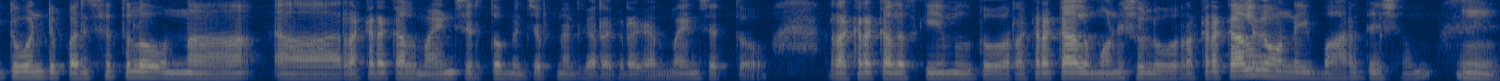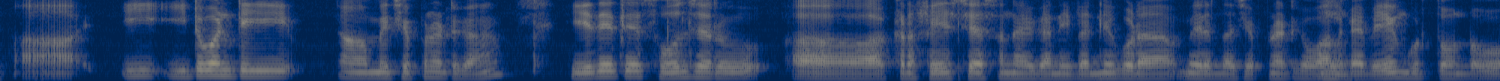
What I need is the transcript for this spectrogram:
ఇటువంటి పరిస్థితిలో ఉన్న రకరకాల మైండ్ సెట్తో మీరు చెప్పినట్టుగా రకరకాల మైండ్ సెట్తో రకరకాల స్కీములతో రకరకాల మనుషులు రకరకాలుగా ఉన్న ఈ భారతదేశం ఈ ఇటువంటి మీరు చెప్పినట్టుగా ఏదైతే సోల్జరు అక్కడ ఫేస్ చేస్తున్నాయో కానీ ఇవన్నీ కూడా మీరు ఇందా చెప్పినట్టుగా వాళ్ళకి అవి ఏం గుర్తుండవు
